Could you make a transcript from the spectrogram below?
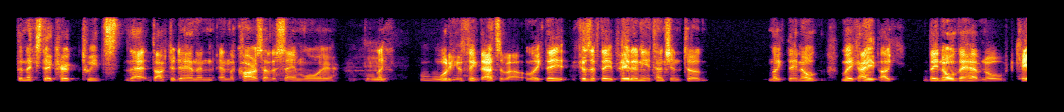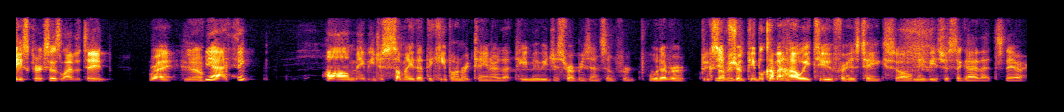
the next day, Kirk tweets that Dr. Dan and, and the Carrs have the same lawyer. Hmm. Like, what do you think that's about? Like, they, because if they paid any attention to, like, they know, like, I, like, they know they have no case. Kirk says live the tape. Right. You know. Yeah, I think um maybe just somebody that they keep on retainer that he maybe just represents him for whatever because Yeah, I'm sure people come at Howie too for his takes. So maybe it's just a guy that's there.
